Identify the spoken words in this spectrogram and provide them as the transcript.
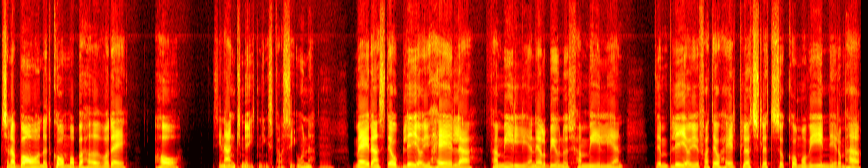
Så när barnet kommer behöver det ha sin anknytningsperson. Mm. Medan då blir ju hela familjen eller bonusfamiljen den blir ju för att då helt plötsligt så kommer vi in i de här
